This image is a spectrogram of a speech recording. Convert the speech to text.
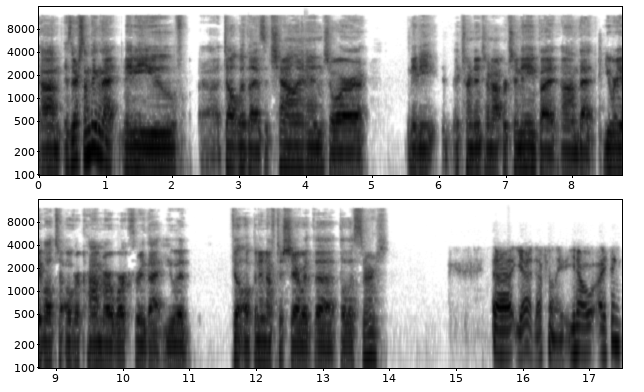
um, is there something that maybe you've uh, dealt with as a challenge or maybe it turned into an opportunity, but um, that you were able to overcome or work through that you would feel open enough to share with the, the listeners? Uh, yeah, definitely. You know, I think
